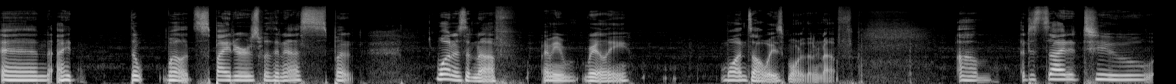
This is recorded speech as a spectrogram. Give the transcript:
and I the well it's spiders with an S, but one is enough. I mean, really, one's always more than enough. Um, I decided to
